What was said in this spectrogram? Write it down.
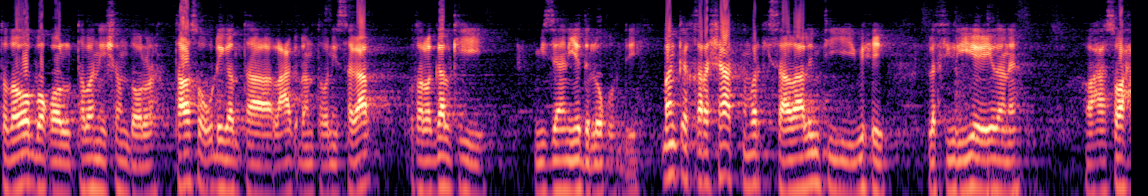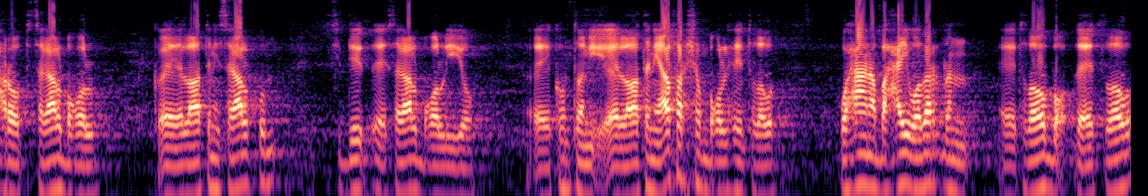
toddoba boqol toban iyo shan dollar taasoo u dhigantaa lacag dhan toban iyo sagaal. Ku miisaaniyadda loo qoondeeyey dhanka qarashaadka markii saadaalintii wixii la fiiriyey iyadana waxaa soo xarootay sagaal boqol eh, labaatan iyo sagaal kun sideed eh, sagaal boqol iyo eh, konton eh, labaatan iyo afar shan boqol lixdan toddoba waxaana baxay wadar dhan eh, toddoba eh, toddoba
